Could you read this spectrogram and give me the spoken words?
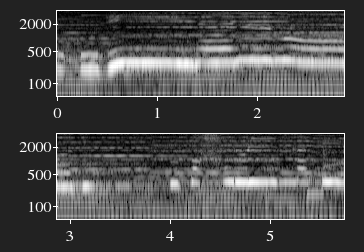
وخدينا للماضي وسحره الخفي.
